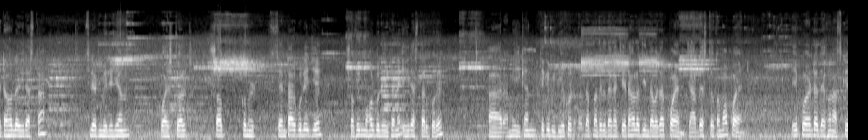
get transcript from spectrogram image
এটা হলো এই রাস্তা। সিলেট মিলিনিয়াম ওয়ার্ল্ড, সব কমিউনিটি সেন্টারগুলি যে শপিং মহলগুলি এখানে, এই রাস্তার উপরে। আর আমি এখান থেকে ভিডিও করে আপনাদেরকে দেখাচ্ছি, এটা হলো জিন্দাবাজার পয়েন্ট, যা ব্যস্ততম পয়েন্ট। এই পয়েন্টটা দেখুন আজকে,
